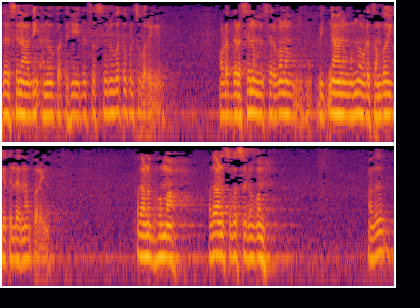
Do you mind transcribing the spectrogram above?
ദർശനാദി അനുപത്തി ഇത് സ്വസ്വരൂപത്തെക്കുറിച്ച് പറയുകയാണ്. അവിടെ ദർശനം ശ്രവണം വിജ്ഞാനം ഒന്നും അവിടെ സംഭവിക്കത്തില്ല എന്നാ പറയുന്നു അതാണ് ഭൂമ. അതാണ് സുഖസ്വരൂപം. അത്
